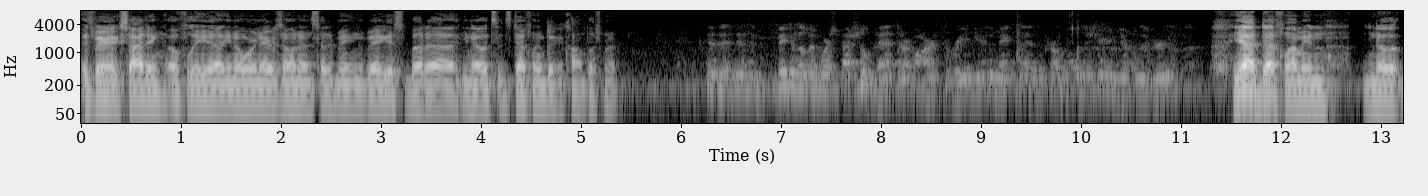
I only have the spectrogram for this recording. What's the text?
it's very exciting. Hopefully, uh, you know we're in Arizona instead of being in Vegas, but uh, you know it's it's definitely a big accomplishment. Does it, does it make it a little bit more special that there are three of you that make the, the Pro Bowl this year and doing it as a group? Yeah, definitely. I mean, you know,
